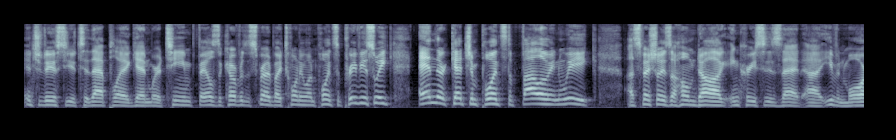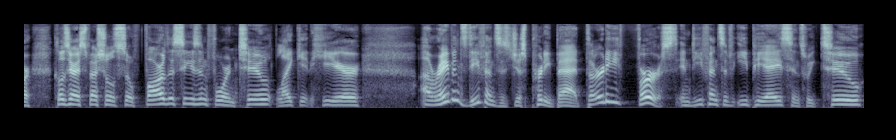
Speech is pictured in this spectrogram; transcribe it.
Introduce you to that play again, where a team fails to cover the spread by 21 points the previous week, and they're catching points the following week, especially as a home dog increases that uh, even more. Close your eyes specials so far this season, four and two. Like it here. Uh, Ravens defense is just pretty bad. 31st in defensive EPA since week two.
